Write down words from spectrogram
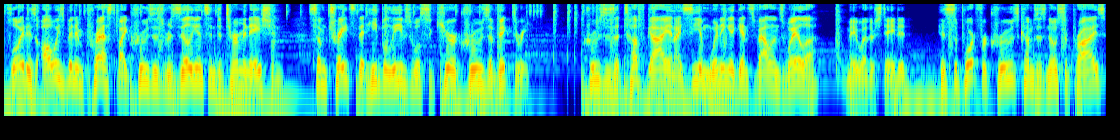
Floyd has always been impressed by Cruz's resilience and determination, some traits that he believes will secure Cruz a victory. Cruz is a tough guy and I see him winning against Valenzuela, Mayweather stated. His support for Cruz comes as no surprise,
